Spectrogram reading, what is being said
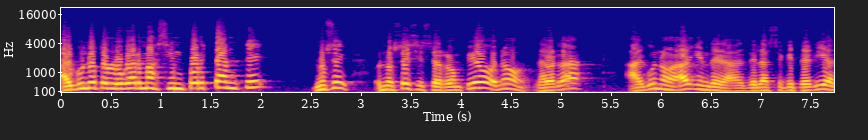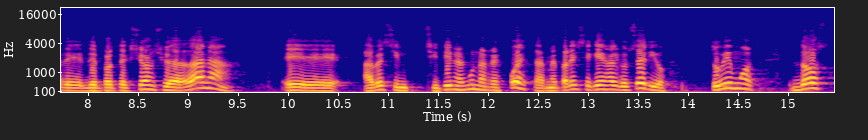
algún otro lugar más importante, no sé, no sé si se rompió o no, la verdad, alguno, alguien de la, Secretaría de, Protección Ciudadana, eh, a ver si, si tiene alguna respuesta, me parece que es algo serio. Tuvimos dos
